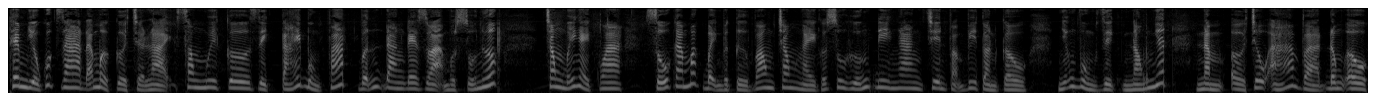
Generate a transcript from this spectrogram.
Thêm nhiều quốc gia đã mở cửa trở lại, song nguy cơ dịch tái bùng phát vẫn đang đe dọa một số nước. Trong mấy ngày qua, số ca mắc bệnh và tử vong trong ngày có xu hướng đi ngang trên phạm vi toàn cầu. Những vùng dịch nóng nhất nằm ở châu Á và Đông Âu.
